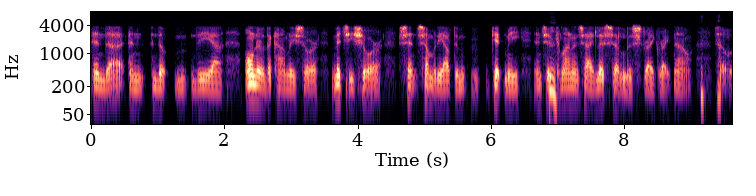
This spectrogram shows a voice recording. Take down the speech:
and uh, and, and the the uh, owner of the comedy store, Mitzi Shore, sent somebody out to get me and said, hmm. "Come on inside, let's settle this strike right now." So.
